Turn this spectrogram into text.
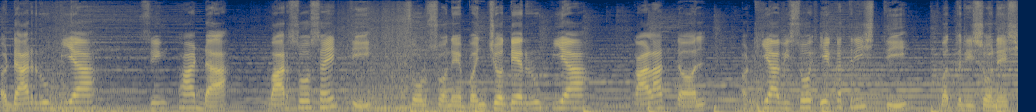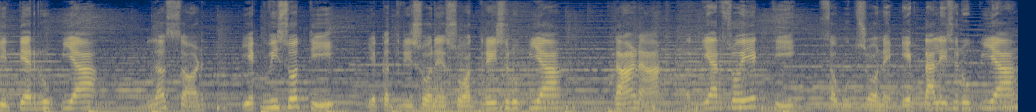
અઢાર રૂપિયા. સિંગફાડા બારસો સાઠથી સોળસો ને પંચોતેર રૂપિયા. કાળા તલ અઠ્યાવીસો એકત્રીસથી બત્રીસો ને સિત્તેર રૂપિયા. લસણ એકવીસો થી એકત્રીસો ને સોત્રીસ રૂપિયા, ધાણા અગિયારસો એક થી ચૌદસો ને એકતાલીસ રૂપિયા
